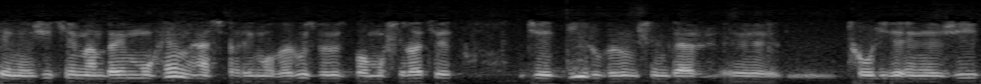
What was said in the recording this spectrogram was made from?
انرژی که منبع مهم هست برای ما و روز به روز با مشکلات جدی روبرو میشیم در تولید انرژی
